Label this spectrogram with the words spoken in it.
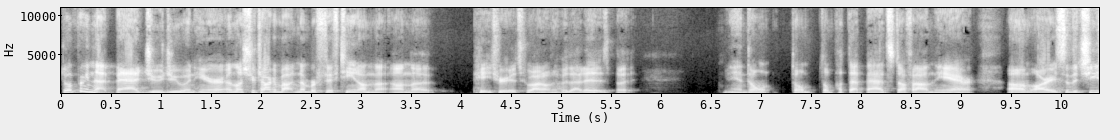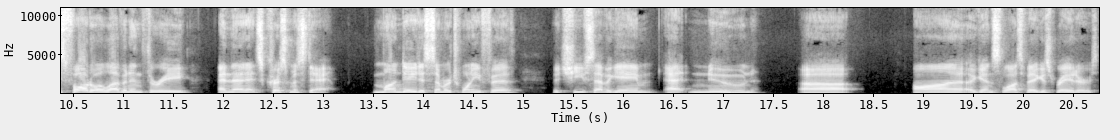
don't bring that bad juju in here unless you're talking about number 15 on the on the Patriots, who I don't know who that is, but man, don't don't don't put that bad stuff out in the air. Um, all right, so the Chiefs fall to 11 and 3 and then it's Christmas Day. Monday, December 25th, the Chiefs have a game at noon uh, on against Las Vegas Raiders.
